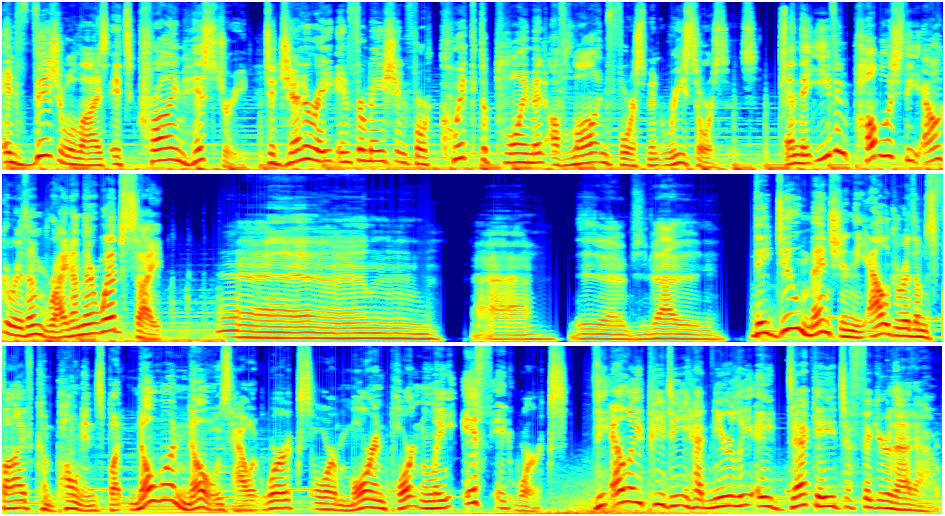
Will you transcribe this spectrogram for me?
and visualize its crime history to generate information for quick deployment of law enforcement resources. And they even publish the algorithm right on their website. Um, they do mention the algorithm's five components, but no one knows how it works, or more importantly, if it works. The LAPD had nearly a decade to figure that out,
